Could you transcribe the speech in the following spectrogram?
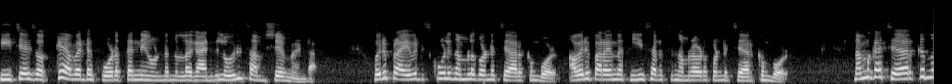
ടീച്ചേഴ്സ് ഒക്കെ അവരുടെ കൂടെ തന്നെ ഉണ്ടെന്നുള്ള കാര്യത്തിൽ ഒരു സംശയം വേണ്ട. ഒരു പ്രൈവറ്റ് സ്കൂളിൽ നമ്മൾ കൊണ്ട് ചേർക്കുമ്പോൾ അവർ പറയുന്ന ഫീസ് അടച്ച് നമ്മളവിടെ കൊണ്ട് ചേർക്കുമ്പോൾ നമുക്ക് ആ ചേർക്കുന്ന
